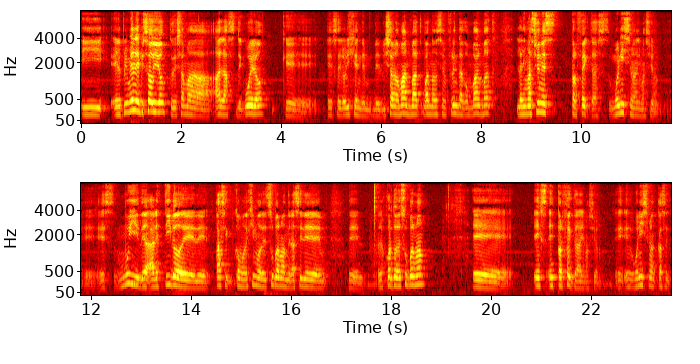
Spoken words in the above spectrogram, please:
Y el primer episodio, que se llama Alas de Cuero, que es el origen de- del villano Man-Bat, Batman se enfrenta con Man-Bat. La animación es perfecta, es buenísima la animación. Eh, es muy de- al estilo de, casi como dijimos, de Superman, de la serie de, los cortos de Superman. Eh, es, es perfecta la animación. Eh, es buenísima, casi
